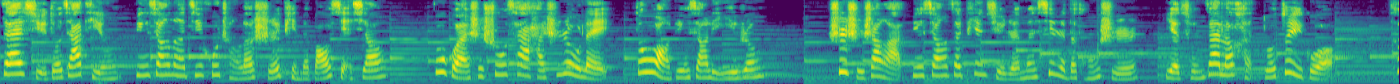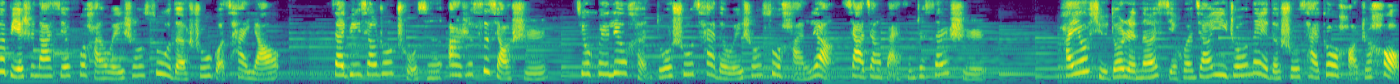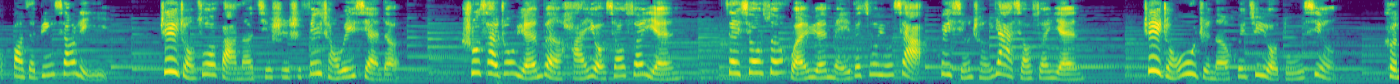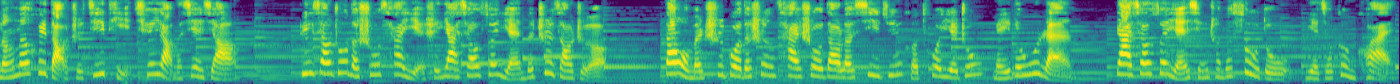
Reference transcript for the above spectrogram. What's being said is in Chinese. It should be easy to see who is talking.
Speaker 1: 在许多家庭，冰箱呢几乎成了食品的保险箱，不管是蔬菜还是肉类，都往冰箱里一扔。事实上啊，冰箱在骗取人们信任的同时，也存在了很多罪过。特别是那些富含维生素的蔬果菜肴，在冰箱中储存二十四小时，就会令很多蔬菜的维生素含量下降百分之三十。还有许多人呢，喜欢将一周内的蔬菜购好之后放在冰箱里，这种做法呢，其实是非常危险的。蔬菜中原本含有硝酸盐。在硝酸还原酶的作用下，会形成亚硝酸盐。这种物质呢，会具有毒性，可能呢会导致机体缺氧的现象。冰箱中的蔬菜也是亚硝酸盐的制造者。当我们吃过的剩菜受到了细菌和唾液中酶的污染，亚硝酸盐形成的速度也就更快。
